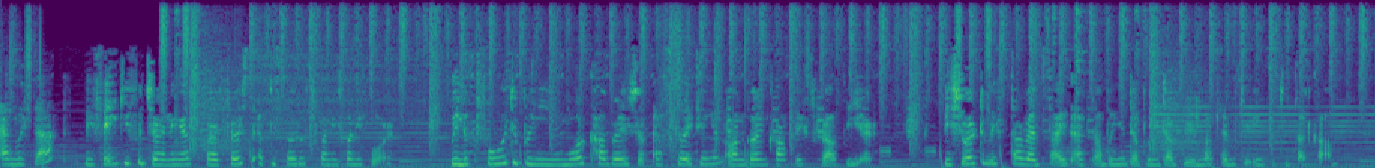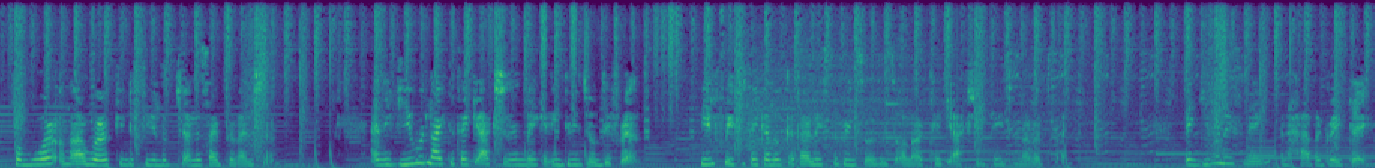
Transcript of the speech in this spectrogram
And with that, we thank you for joining us for our first episode of 2024. We look forward to bringing you more coverage of escalating and ongoing conflicts throughout the year. Be sure to visit our website at www.lemkininstitute.com for more on our work in the field of genocide prevention. And if you would like to take action and make an individual difference, feel free to take a look at our list of resources on our Take Action page on our website. Thank you for listening and have a great day.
